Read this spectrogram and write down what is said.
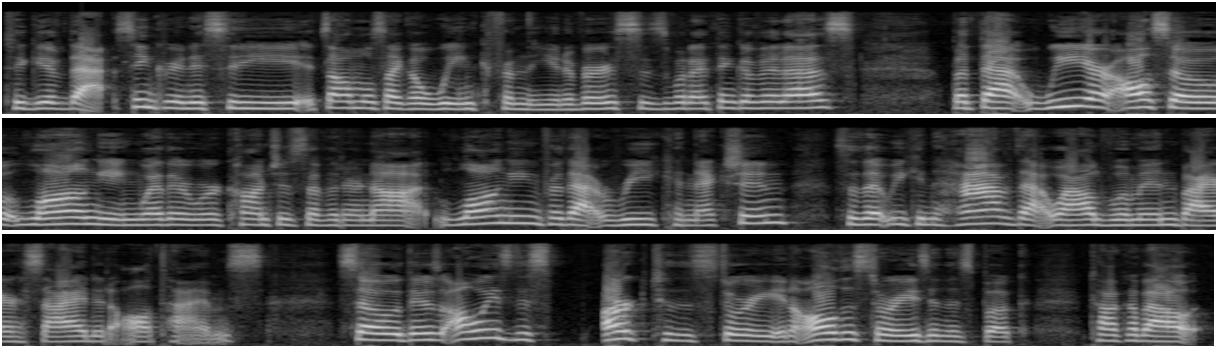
to give that synchronicity. It's almost like a wink from the universe, is what I think of it as but that we are also longing, whether we're conscious of it or not, longing for that reconnection so that we can have that wild woman by our side at all times. So there's always this arc to the story, and all the stories in this book talk about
